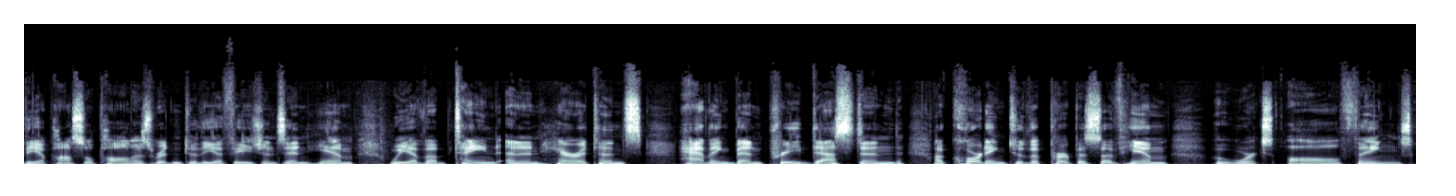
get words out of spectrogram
The Apostle Paul has written to the Ephesians In him we have obtained an inheritance, having been predestined according to the purpose of him who works all things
